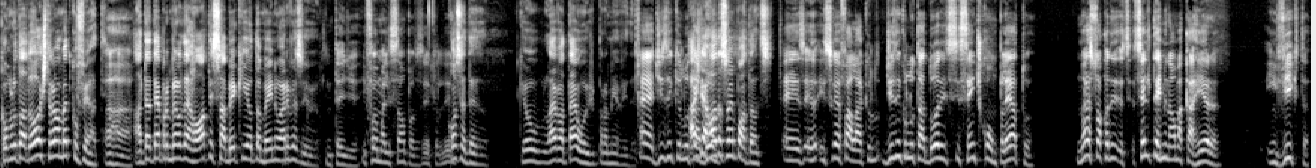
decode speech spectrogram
Como lutador, extremamente confiante. Aham. Até ter a primeira derrota e saber que eu também não era invencível. Entendi. E foi uma lição pra você aquilo ali? Com certeza. Que eu levo até hoje pra minha vida. É, dizem que As lutador. derrotas são importantes. É, isso que eu ia falar, que dizem que o lutador ele se sente completo. Não é só quando. ele- se ele terminar uma carreira invicta,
